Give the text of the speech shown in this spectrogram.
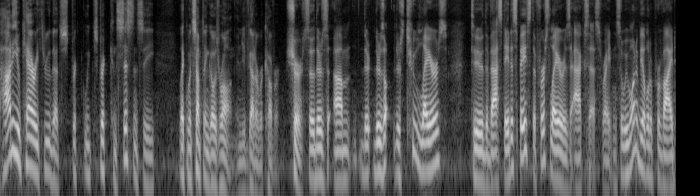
how do you carry through that strictly strict consistency like when something goes wrong and you've got to recover? Sure. So there's, um, there, there's, there's two layers to the vast data space. The first layer is access, right? And so we want to be able to provide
